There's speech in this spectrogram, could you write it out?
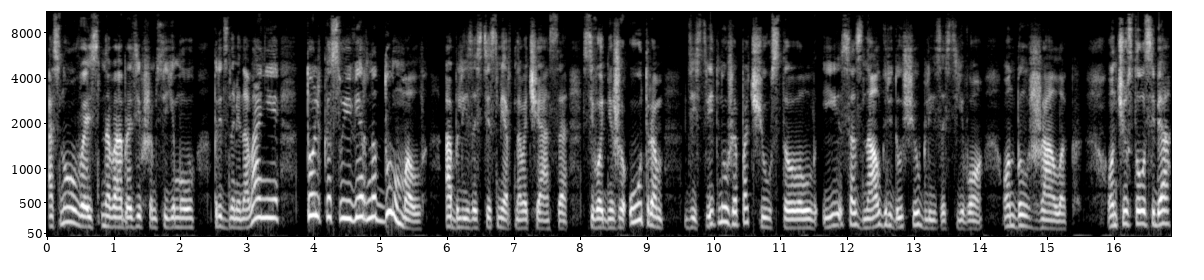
основываясь на вообразившемся ему предзнаменовании, только суеверно думал о близости смертного часа. Сегодня же утром действительно уже почувствовал и сознал грядущую близость его. Он был жалок. Он чувствовал себя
